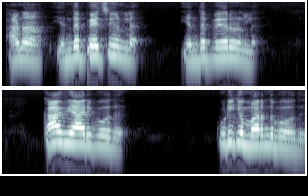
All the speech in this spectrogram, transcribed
ஆனால் எந்த பேச்சும் இல்லை. எந்த பேரும் இல்லை. காஃபி ஆறி போகுது. குடிக்க மறந்து போகுது.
